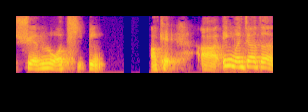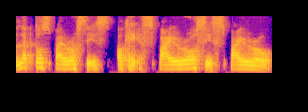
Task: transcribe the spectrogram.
旋螺体病，OK 啊，英文叫做 leptospirosis，OK，spirosis，spiral。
